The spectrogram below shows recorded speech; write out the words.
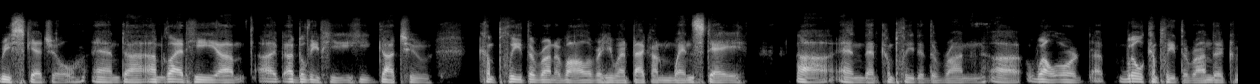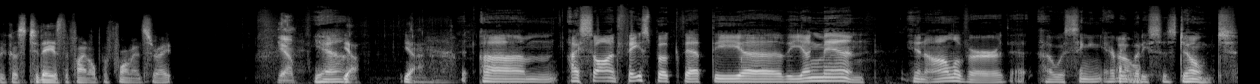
reschedule. And uh, I'm glad he, um, I, I, believe he he got to complete the run of Oliver. He went back on Wednesday. Uh, and then completed the run. Uh, well, or uh, will complete the run because today is the final performance, right? Yeah, yeah, yeah, yeah. Um, I saw on Facebook that the uh, the young man in Oliver that uh, was singing "Everybody oh. Says Don't."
